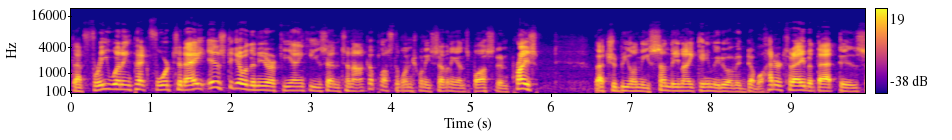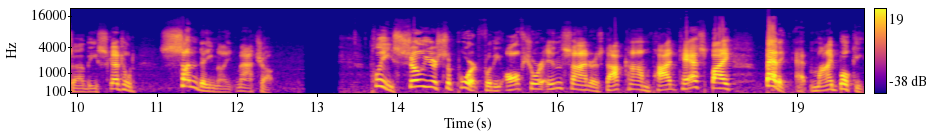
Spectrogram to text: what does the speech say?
that free winning pick for today is to go with the New York Yankees and Tanaka plus the 127 against Boston Price. That should be on the Sunday night game. They do have a doubleheader today, but that is uh, the scheduled Sunday night matchup. Please show your support for the OffshoreInsiders.com podcast by betting at mybookie.ag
